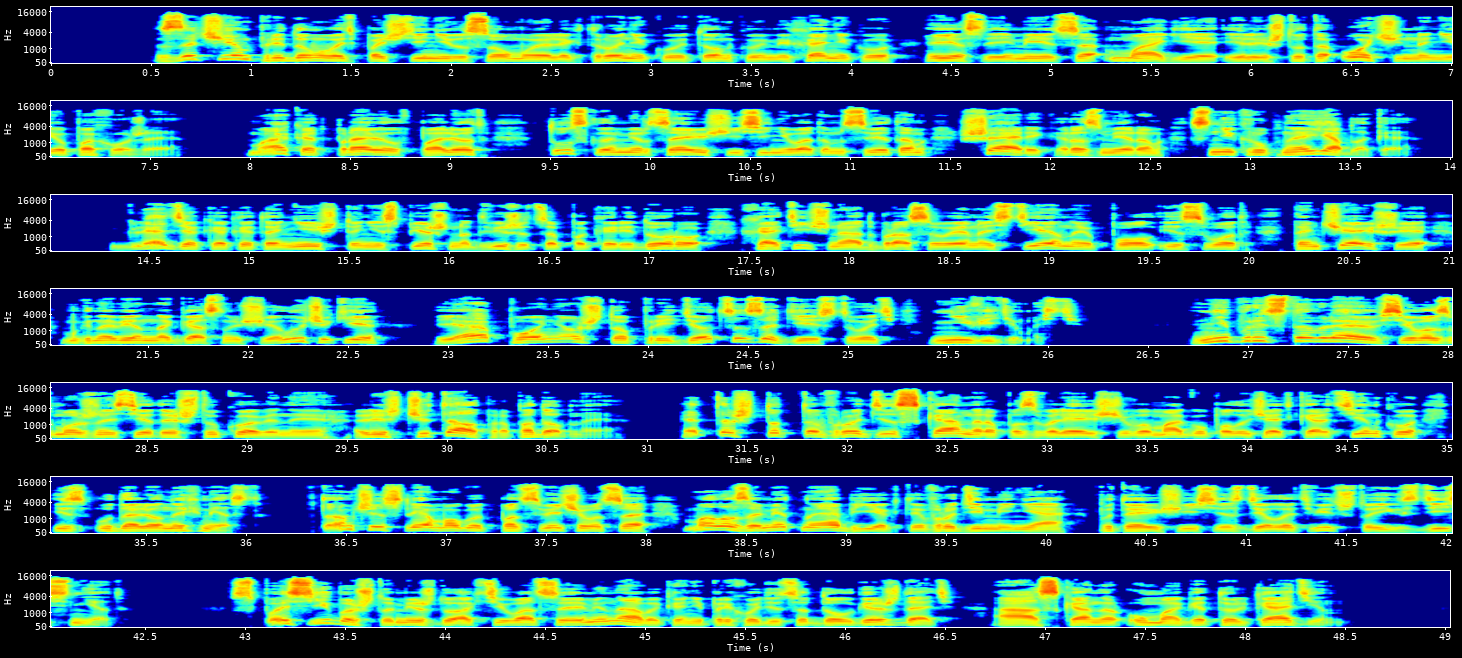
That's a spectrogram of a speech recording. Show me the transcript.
Зачем придумывать почти невесомую электронику и тонкую механику, если имеется магия или что-то очень на нее похожее? Маг отправил в полет тускло мерцающий синеватым светом шарик размером с некрупное яблоко. Глядя, как это нечто неспешно движется по коридору, хаотично отбрасывая на стены, пол и свод тончайшие, мгновенно гаснущие лучики, я понял, что придется задействовать невидимость. Не представляю все возможности этой штуковины, лишь читал про подобное. Это что-то вроде сканера, позволяющего магу получать картинку из удаленных мест. В том числе могут подсвечиваться малозаметные объекты, вроде меня, пытающиеся сделать вид, что их здесь нет. Спасибо, что между активациями навыка не приходится долго ждать, а сканер у мага только один.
